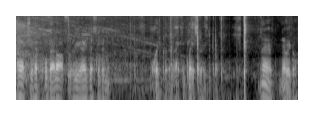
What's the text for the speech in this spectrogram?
I actually had pulled that off earlier. I guess I didn't quite put it back in place right. There, there we go.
